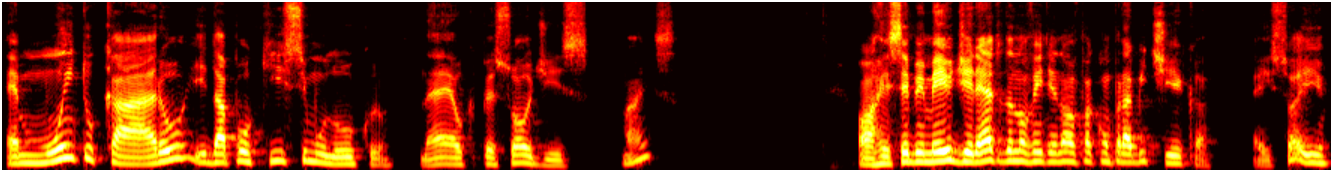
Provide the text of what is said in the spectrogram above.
É muito caro e dá pouquíssimo lucro, né? É o que o pessoal diz. Mas. Ó, recebe e-mail direto da 99 para comprar bitica. É isso aí.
